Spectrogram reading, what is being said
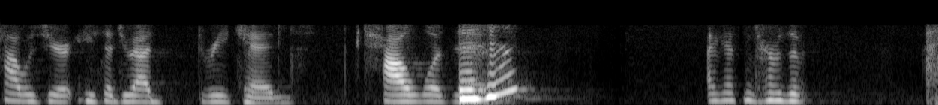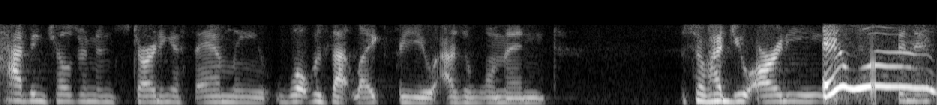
how was your you said you had three kids. How was it mm-hmm. I guess in terms of having children and starting a family, what was that like for you as a woman? So had you already finished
